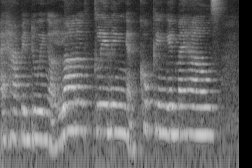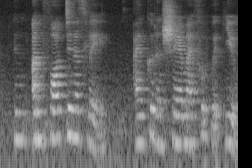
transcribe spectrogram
I have been doing a lot of cleaning and cooking in my house. And unfortunately, I couldn't share my food with you.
